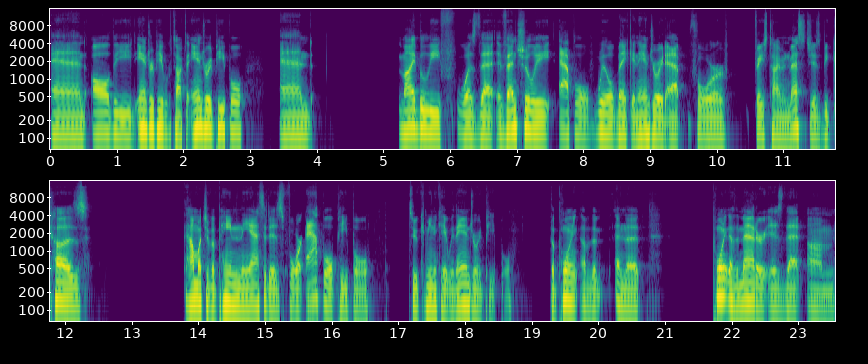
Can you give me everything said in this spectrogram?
and all the Android people could talk to Android people, and my belief was that eventually Apple will make an Android app for FaceTime and messages because how much of a pain in the ass it is for Apple people to communicate with Android people. The point of the and the point of the matter is that um,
